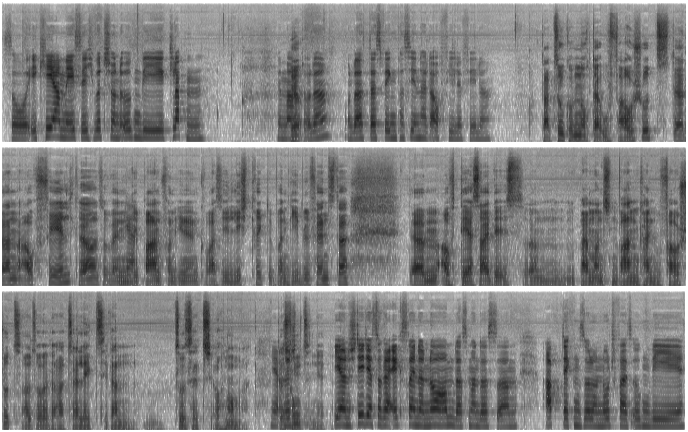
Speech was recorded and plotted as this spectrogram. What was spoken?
so Ikea-mäßig wird schon irgendwie klappen gemacht, ja. oder? Und deswegen passieren halt auch viele Fehler. Dazu kommt noch der UV-Schutz, der dann auch fehlt. Ja, also wenn ja. die Bahn von innen quasi Licht kriegt über ein Giebelfenster. Ähm, auf der Seite ist ähm, bei manchen Bahnen kein UV-Schutz, also da zerlegt sie dann zusätzlich auch nochmal. Ja, das funktioniert. Ja, und es steht ja sogar extra in der Norm, dass man das ähm, abdecken soll und notfalls irgendwie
